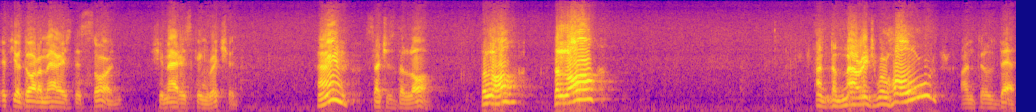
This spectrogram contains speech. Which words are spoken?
If your daughter marries this sword, she marries King Richard. Huh? Such is the law. The law? The law? And the marriage will hold? Until death.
